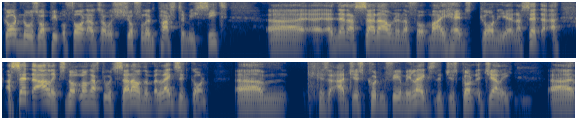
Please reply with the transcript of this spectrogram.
God knows what people thought as I was shuffling past to my seat. Uh, and then I sat down and I thought my head's gone here. And I said to, I, I said to Alex not long afterwards, sat down that my legs had gone because I just couldn't feel my legs. They'd just gone to jelly. Uh,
